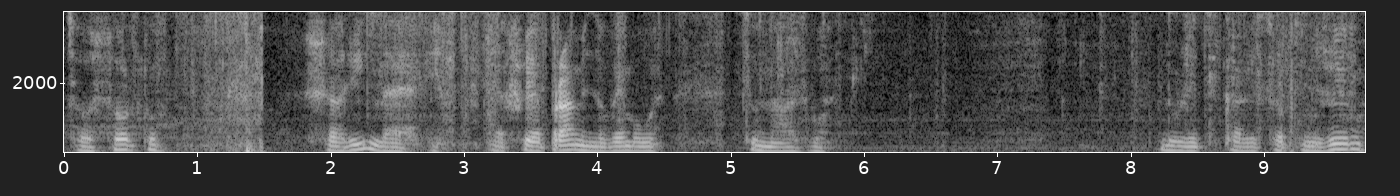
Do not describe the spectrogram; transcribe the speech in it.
цього сорту Шарі Легві, якщо я правильно вимовив цю назву. Дуже цікавий сорт інжиру.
